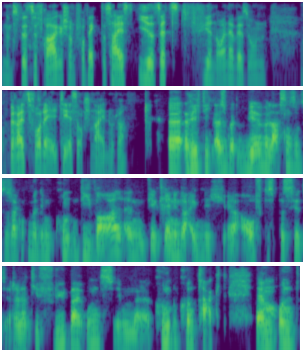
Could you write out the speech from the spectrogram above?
nimmst du jetzt eine Frage schon vorweg. Das heißt, ihr setzt 4.9er Version bereits vor der LTS auch schon ein, oder? Äh, richtig, also wir überlassen sozusagen immer dem Kunden die Wahl. Ähm, wir klären ihn da eigentlich äh, auf. Das passiert relativ früh bei uns im äh, Kundenkontakt. Ähm, und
